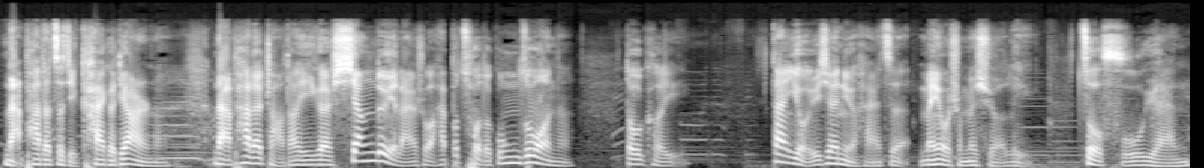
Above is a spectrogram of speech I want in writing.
哪怕他自己开个店儿呢，哪怕他找到一个相对来说还不错的工作呢，都可以。但有一些女孩子没有什么学历，做服务员，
